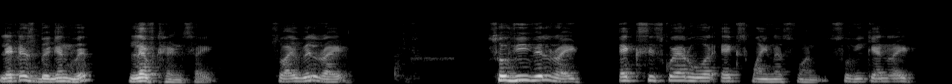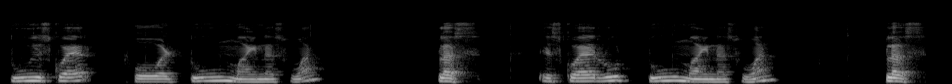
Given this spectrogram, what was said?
Let us begin with left hand side. So I will write, so we will write x square over x minus 1. So we can write 2 square over 2 minus 1 plus square root 2 minus 1 plus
